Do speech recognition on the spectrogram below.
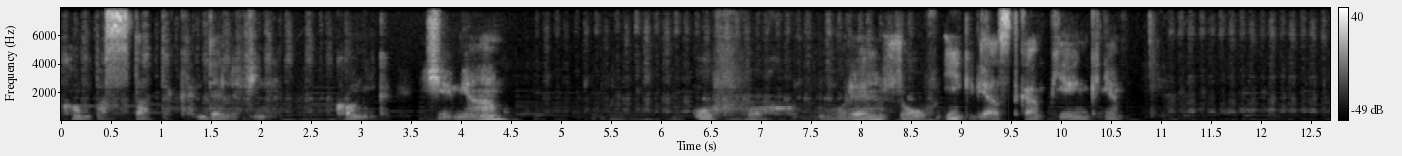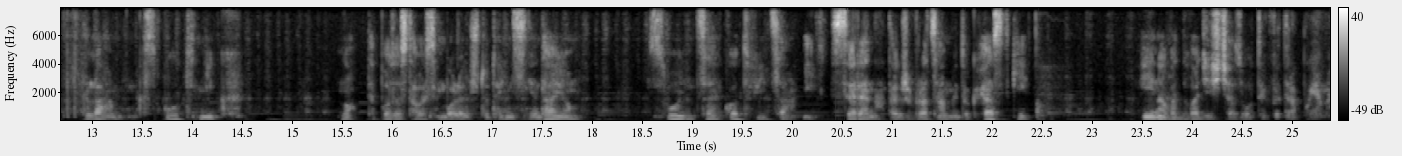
Kompas, statek, delfin, konik, ziemia, UFO, chmury, żółw i gwiazdka. Pięknie. Flaming, sputnik. No, te pozostałe symbole już tutaj nic nie dają. Słońce, kotwica i syrena. Także wracamy do gwiazdki i nawet 20 zł wydrapujemy.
